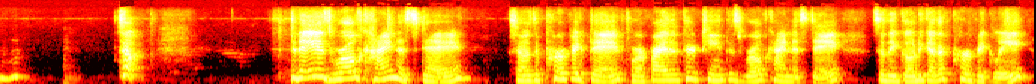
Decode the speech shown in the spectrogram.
Mm-hmm. So today is World Kindness Day. So it's a perfect day for Friday the 13th is World Kindness Day. So they go together perfectly.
